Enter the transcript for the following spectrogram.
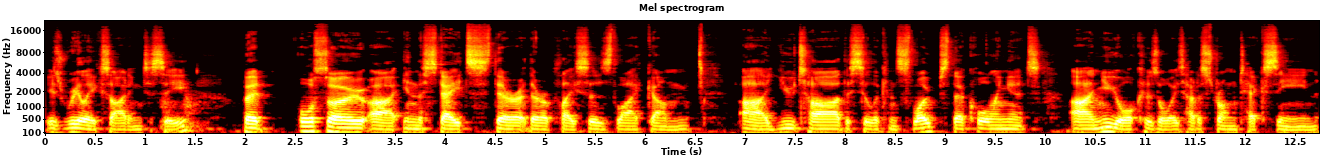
is really exciting to see. But also uh, in the states, there there are places like um, uh, Utah, the Silicon Slopes, they're calling it. Uh, New York has always had a strong tech scene.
